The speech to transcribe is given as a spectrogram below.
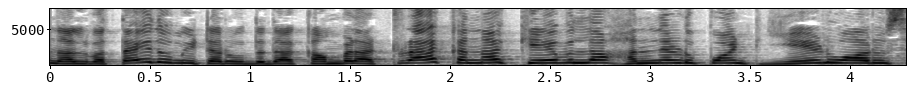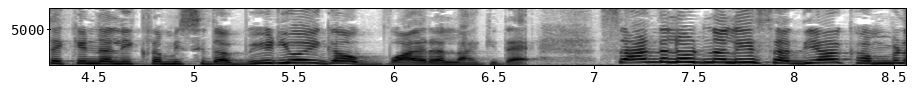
ನಲವತ್ತೈದು ಮೀಟರ್ ಉದ್ದದ ಕಂಬಳ ಟ್ರ್ಯಾಕ್ ಅನ್ನ ಕೇವಲ ಹನ್ನೆರಡು ಪಾಯಿಂಟ್ ಏಳು ಆರು ಸೆಕೆಂಡ್ನಲ್ಲಿ ಕ್ರಮಿಸಿದ ವಿಡಿಯೋ ಈಗ ವೈರಲ್ ಆಗಿದೆ. ಸ್ಯಾಂಡಲ್ವುಡ್ನಲ್ಲಿ ಸದ್ಯ ಕಂಬಳ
